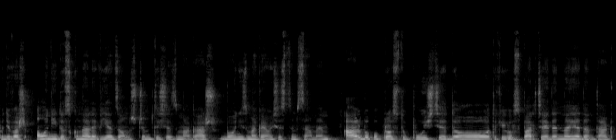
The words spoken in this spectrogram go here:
ponieważ oni doskonale wiedzą, z czym ty się zmagasz, bo oni zmagają się z tym samym, albo po prostu pójście do takiego wsparcia jeden na jeden, tak?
